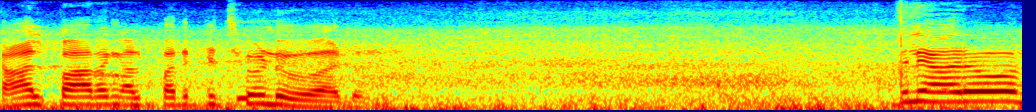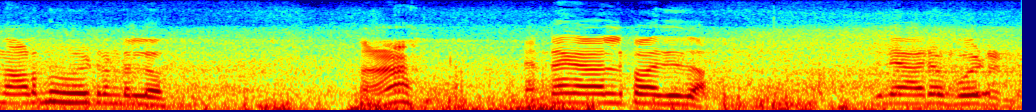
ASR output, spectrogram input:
കാൽപാദങ്ങൾ പതിപ്പിച്ചുകൊണ്ട് പോവാട്ട് ഇതിൽ ആരോ നടന്നു പോയിട്ടുണ്ടല്ലോ. ആ എന്റെ കാൽപാതി ഇതാ ആരോ പോയിട്ടുണ്ട്.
